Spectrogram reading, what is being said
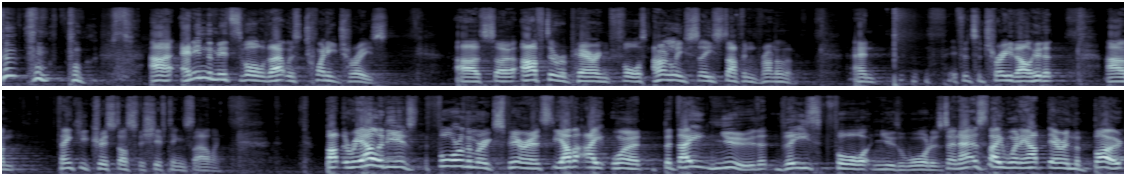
uh, and in the midst of all of that was 20 trees. Uh, so after repairing force, only see stuff in front of them. And if it's a tree, they'll hit it. Um, thank you, Christos, for shifting sailing. But the reality is, four of them were experienced, the other eight weren't, but they knew that these four knew the waters. And as they went out there in the boat,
